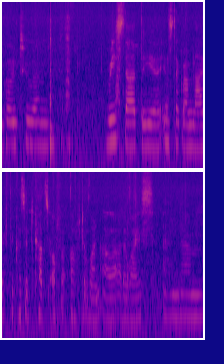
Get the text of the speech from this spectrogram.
I'm going to um, restart the uh, Instagram live because it cuts off after one hour otherwise, and um,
